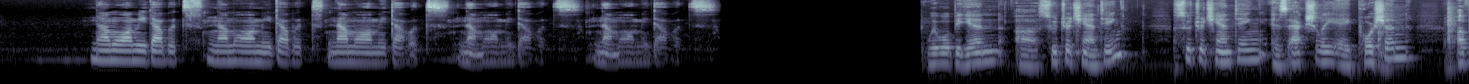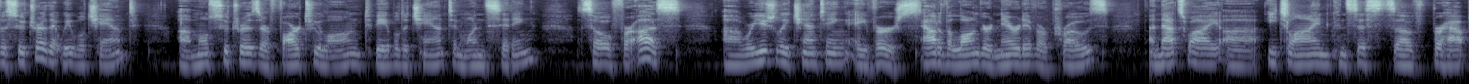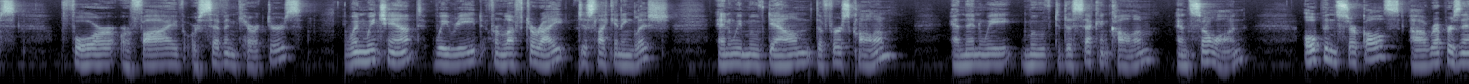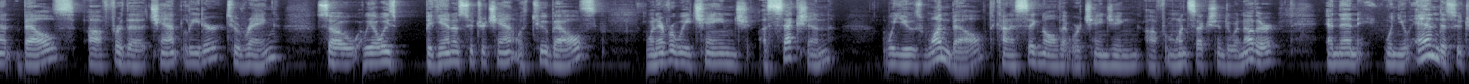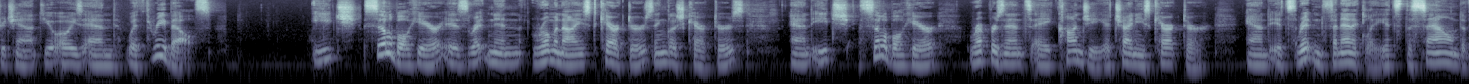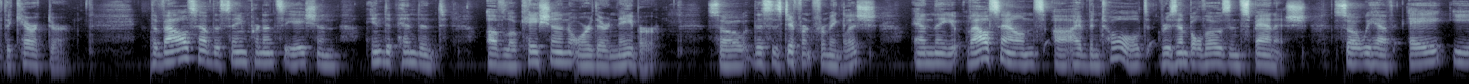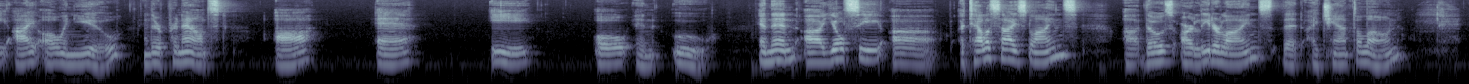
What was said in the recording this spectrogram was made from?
Namo Amida Butsu, Namo Amida Butsu, Namo Amida Butsu, Namo Amida Butsu, Namo Amida Butsu. We will begin uh, sutra chanting. Sutra chanting is actually a portion of a sutra that we will chant. Uh, most sutras are far too long to be able to chant in one sitting. So for us, uh, we're usually chanting a verse out of a longer narrative or prose. And that's why uh, each line consists of perhaps four or five or seven characters. When we chant, we read from left to right, just like in English, and we move down the first column, and then we move to the second column, and so on. Open circles uh, represent bells uh, for the chant leader to ring. So we always begin a sutra chant with two bells. Whenever we change a section, we use one bell to kind of signal that we're changing uh, from one section to another. And then when you end a sutra chant, you always end with three bells. Each syllable here is written in Romanized characters, English characters, and each syllable here represents a kanji, a Chinese character and it's written phonetically. It's the sound of the character. The vowels have the same pronunciation independent of location or their neighbor. So this is different from English. And the vowel sounds, uh, I've been told, resemble those in Spanish. So we have A, E, I, O, and U, and they're pronounced A, E, E, O, and U. And then uh, you'll see uh, italicized lines uh, those are leader lines that I chant alone.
